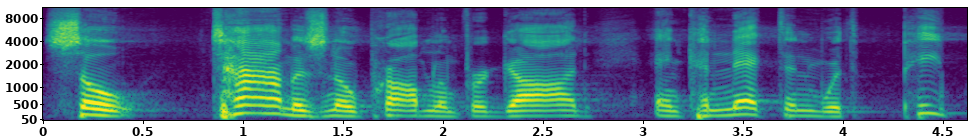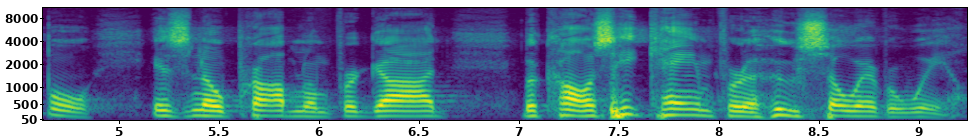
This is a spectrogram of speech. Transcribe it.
So, Time is no problem for God, and connecting with people is no problem for God because He came for a whosoever will.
